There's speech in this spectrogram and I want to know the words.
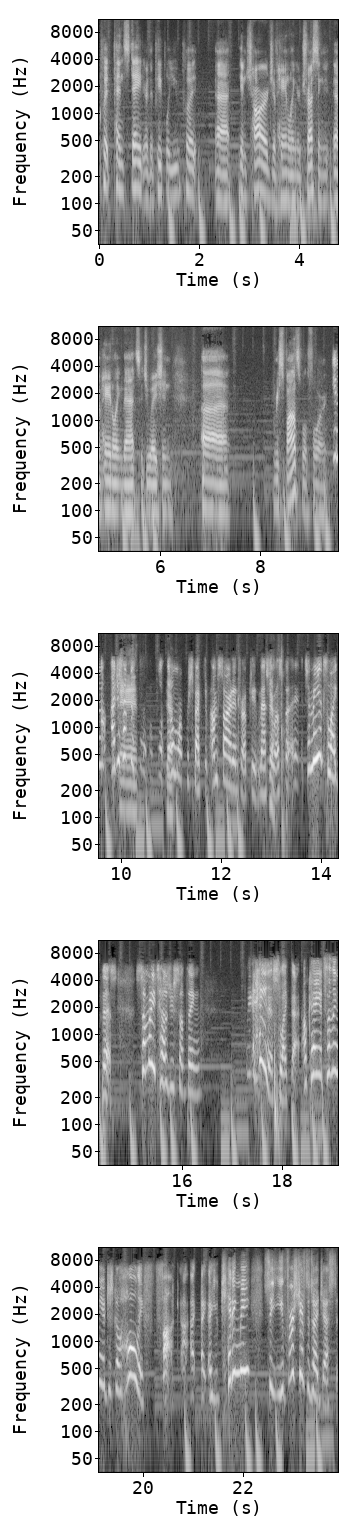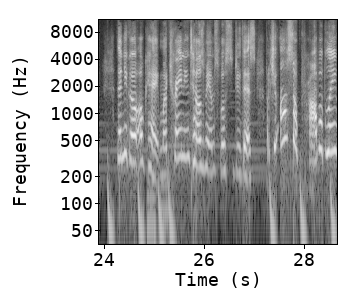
put Penn State or the people you put uh, in charge of handling or trusting of handling that situation uh, responsible for it. You know, I just have to put a little yeah. more perspective. I'm sorry to interrupt you, Master Yeah. Willz, but uh, to me, it's like this: somebody tells you something heinous like that. Okay, it's something you just go, "Holy fuck! I, I, are you kidding me?" So you first you have to digest it. Then you go, "Okay, my training tells me I'm supposed to do this," but you also probably,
